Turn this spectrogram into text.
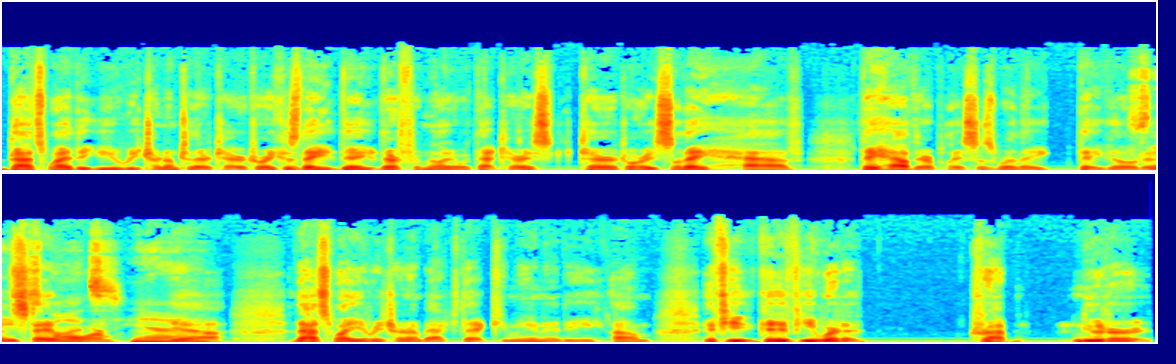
That's why that you return them to their territory because they they they're familiar with that ter- territory. So they have they have their places where they they go to Safe stay spots, warm. yeah. yeah. That's why you return them back to that community. Um, if you if you were to trap neuter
